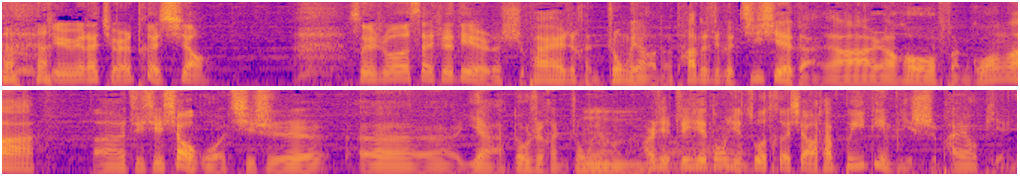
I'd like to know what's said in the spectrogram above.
就因为它全是特效。所以说，赛车电影的实拍还是很重要的，它的这个机械感啊，然后反光啊。呃，这些效果其实呃也都是很重要的，而且这些东西做特效，它不一定比实拍要便宜。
